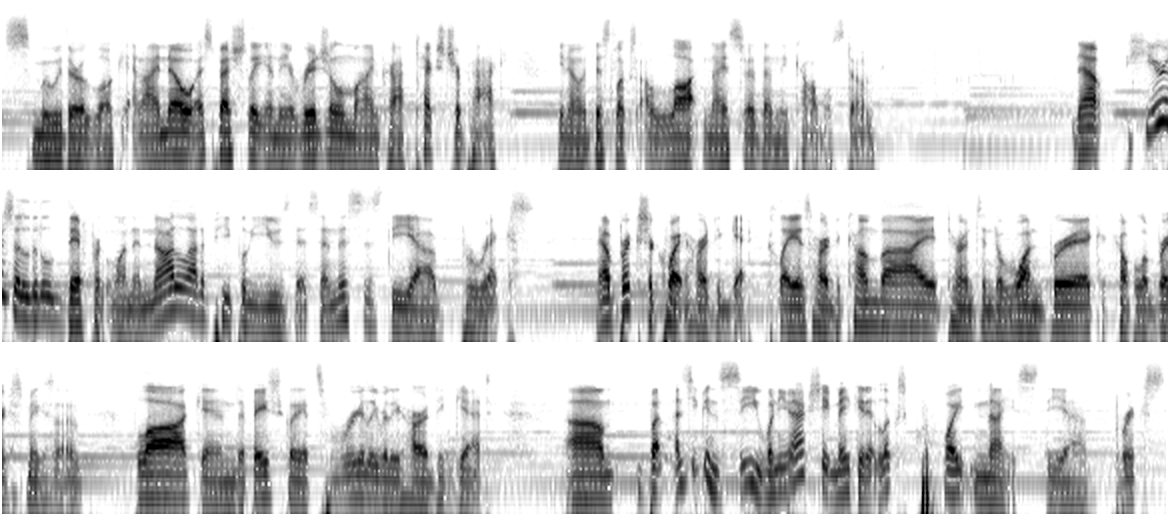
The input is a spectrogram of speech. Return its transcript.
smoother look. And I know, especially in the original Minecraft texture pack, you know, this looks a lot nicer than the cobblestone. Now, here's a little different one, and not a lot of people use this, and this is the uh, bricks. Now, bricks are quite hard to get. Clay is hard to come by, it turns into one brick, a couple of bricks makes a block, and basically it's really, really hard to get. Um, but as you can see, when you actually make it, it looks quite nice. The uh, bricks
